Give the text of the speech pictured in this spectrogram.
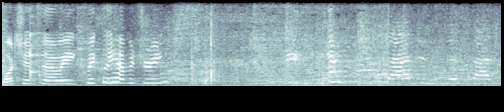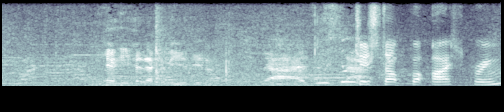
Watch it, Zoe. Quickly have a drink. yeah, yeah, that could be your dinner. Nah, it's a snack. Just stop for ice cream.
